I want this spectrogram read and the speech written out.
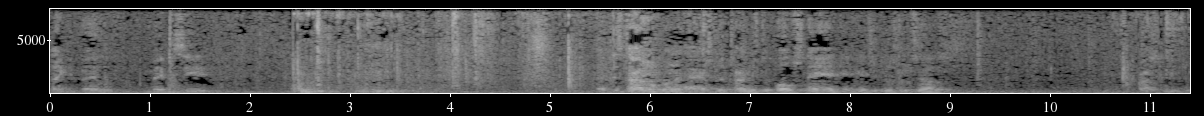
may be seated. At this time, I'm going to ask the attorneys to both stand and introduce themselves. Prosecutor,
